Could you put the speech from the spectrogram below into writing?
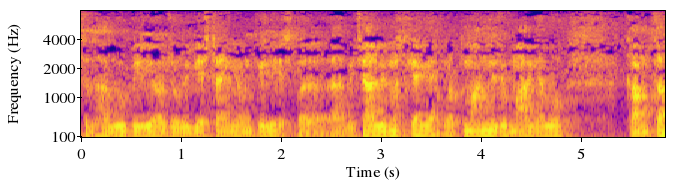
श्रद्धालुओं के लिए और जो भी गेस्ट आएँगे उनके लिए इस पर विचार विमर्श किया गया। वर्तमान में जो मार्ग है वो कामता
